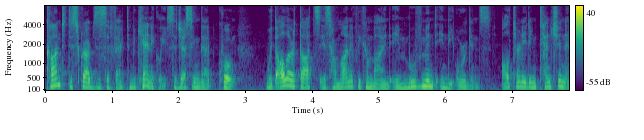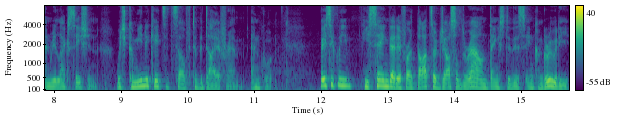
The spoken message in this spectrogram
Kant describes this effect mechanically, suggesting that, quote, with all our thoughts is harmonically combined a movement in the organs, alternating tension and relaxation, which communicates itself to the diaphragm, end quote. Basically, he's saying that if our thoughts are jostled around thanks to this incongruity,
